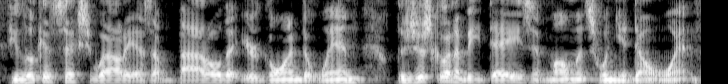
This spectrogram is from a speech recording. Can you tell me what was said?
if you look at sexuality as a battle that you're going to win, there's just going to be days and moments when you don't win.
